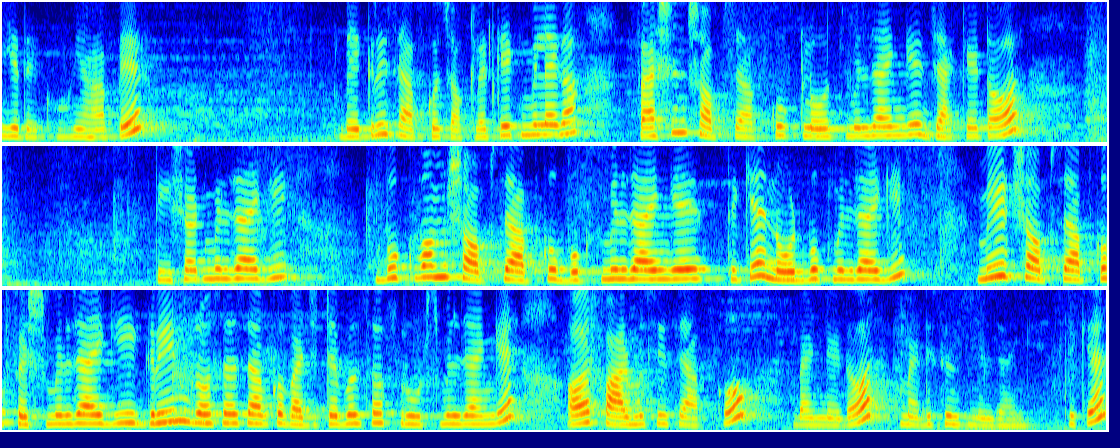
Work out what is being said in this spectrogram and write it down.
ये देखो, यहाँ पे बेकरी से आपको चॉकलेट केक मिलेगा, फ़ैशन शॉप से आपको क्लोथ्स मिल जाएँगे, जैकेट और टी शर्ट मिल जाएगी। बुक वम शॉप से आपको बुक्स मिल जाएँगे, ठीक है? नोटबुक मिल जाएगी। मीट शॉप से आपको फ़िश मिल जाएगी, ग्रीन ग्रोसर से आपको वेजिटेबल्स और फ्रूट्स मिल जाएँगे और फार्मेसी से आपको बैंडेड और मेडिसिन मिल जाएँगी, ठीक है?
